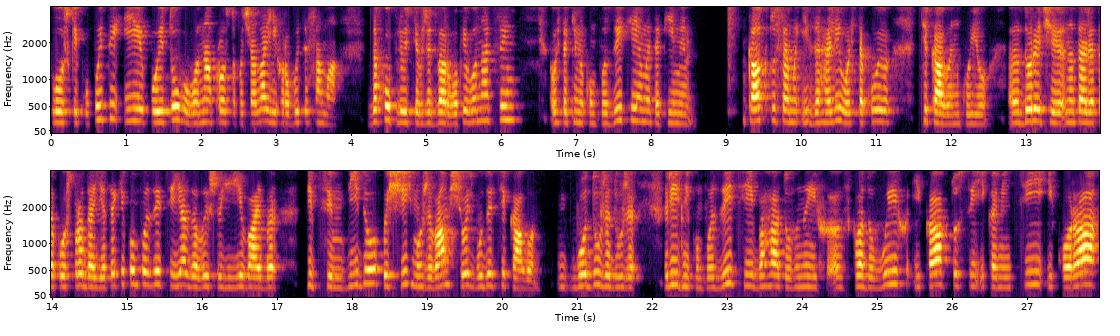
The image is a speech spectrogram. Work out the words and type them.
плошки купити, і по ітогу вона просто почала їх робити сама. Захоплюється вже два роки вона цим, ось такими композиціями, такими кактусами і взагалі ось такою цікавинкою. Е, До речі, Наталя також продає такі композиції. Я залишу її вайбер під цим відео. Пишіть, може, вам щось буде цікаво. Бо дуже-дуже різні композиції, багато в них е, складових, і кактуси, і камінці, і кора.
